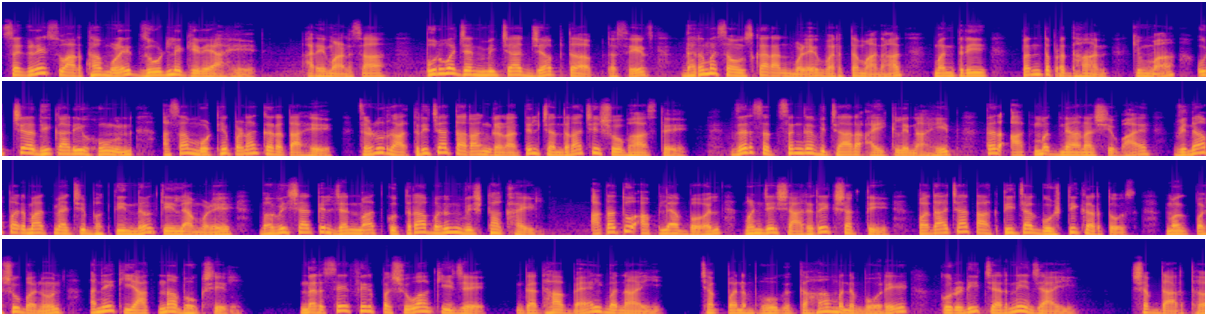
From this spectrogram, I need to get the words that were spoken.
सगळे स्वार्थामुळे जोडले गेले आहे. अरे माणसा पूर्वजन्मीच्या जप तप तसेच धर्मसंस्कारांमुळे वर्तमानात मंत्री पंतप्रधान किंवा उच्च अधिकारी होऊन असा मोठेपणा करत आहे. जणू रात्रीच्या तारांगणातील चंद्राची शोभा असते. जर सत्संग विचार ऐकले नाहीत तर आत्मज्ञानाशिवाय विना परमात्म्याची भक्ती न केल्यामुळे भविष्यातील जन्मात कुत्रा बनून विष्ठा खाईल. आता तू आपल्या बल म्हणजे शारीरिक शक्ती पदाच्या ताकदीच्या गोष्टी करतोस. मग पशु बनून अनेक यातना भोगशील. नरसे फिर पशुआ कीजे गधा बैल बनाई. छप्पन भोग कहा मन बोरे कुरडी चरणे जाई. शब्दार्थ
